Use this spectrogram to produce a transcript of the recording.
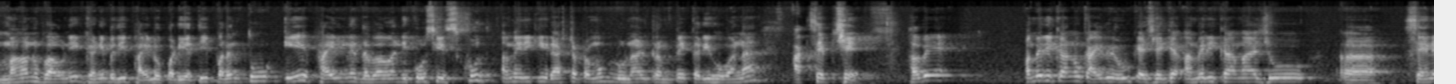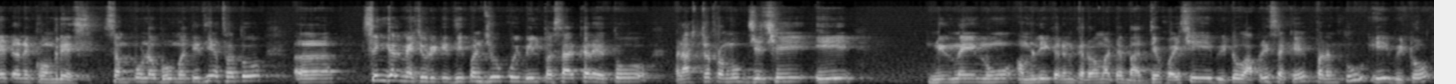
મહાનુભાવની ઘણી બધી ફાઇલો પડી હતી, પરંતુ એ ફાઇલને દબાવવાની કોશિશ ખુદ અમેરિકી રાષ્ટ્રપ્રમુખ ડોનાલ્ડ ટ્રમ્પે કરી હોવાના આક્ષેપ છે. હવે અમેરિકાનો કાયદો એવું કહે છે કે અમેરિકામાં જો સેનેટ અને કોંગ્રેસ સંપૂર્ણ બહુમતીથી અથવા તો સિંગલ મેજોરિટીથી પણ જો કોઈ બિલ પસાર કરે તો રાષ્ટ્રપ્રમુખ જે છે એ નિર્ણયનું અમલીકરણ કરવા માટે બાધ્ય હોય છે, એ વીટો વાપરી શકે, પરંતુ એ વીટો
